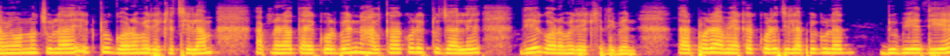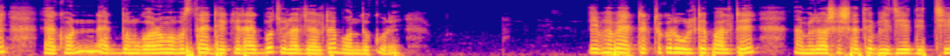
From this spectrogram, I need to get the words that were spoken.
আমি অন্য চুলায় একটু গরমে রেখেছিলাম। আপনারাও তাই করবেন, হালকা করে একটু জালে দিয়ে গরমে রেখে দিবেন। তারপরে আমি এক এক করে জিলাপিগুলা ডুবিয়ে দিয়ে এখন একদম গরম অবস্থায় ঢেকে রাখব চুলার জালটা বন্ধ করে। এভাবে একটা একটা করে উল্টে পাল্টে আমি রসের সাথে ভিজিয়ে দিচ্ছি।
